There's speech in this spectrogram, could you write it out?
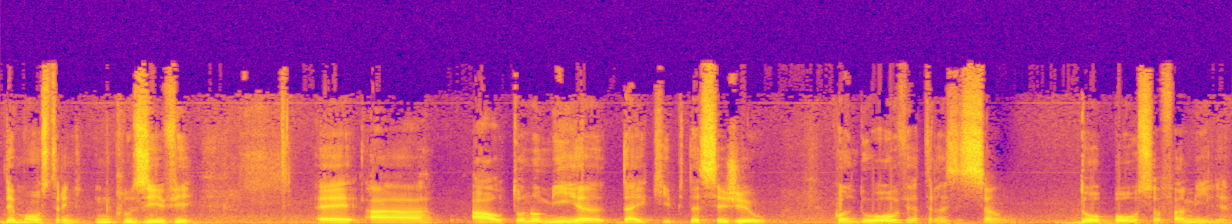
demonstra inclusive é, a, a autonomia da equipe da CGU. Quando houve a transição do Bolsa Família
